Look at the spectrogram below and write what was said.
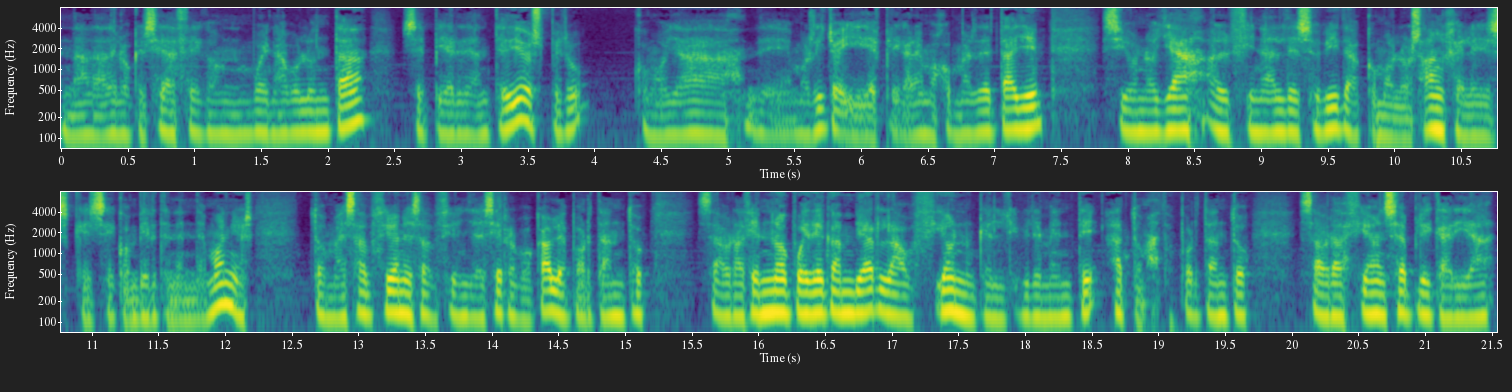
nada de lo que se hace con buena voluntad se pierde ante Dios, pero como ya hemos dicho y explicaremos con más detalle, si uno ya al final de su vida, como los ángeles que se convierten en demonios, toma esa opción, esa opción ya es irrevocable, por tanto, esa oración no puede cambiar la opción que él libremente ha tomado. Por tanto, esa oración se aplicaría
